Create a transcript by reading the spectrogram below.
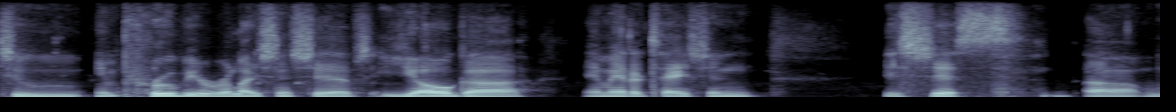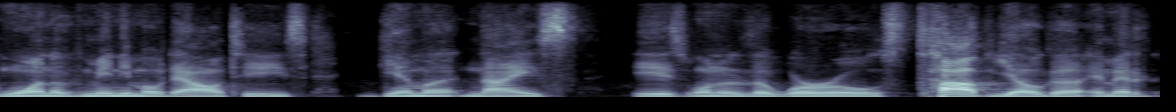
to improve your relationships, yoga and meditation. It's just uh, one of many modalities. Gemma Nice is one of the world's top yoga and med-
